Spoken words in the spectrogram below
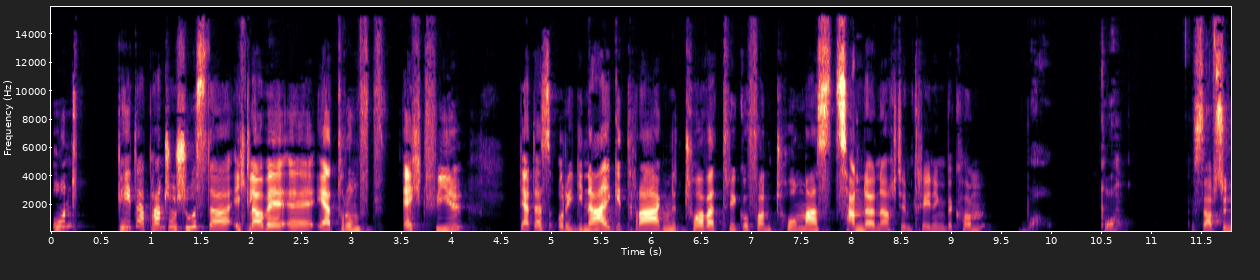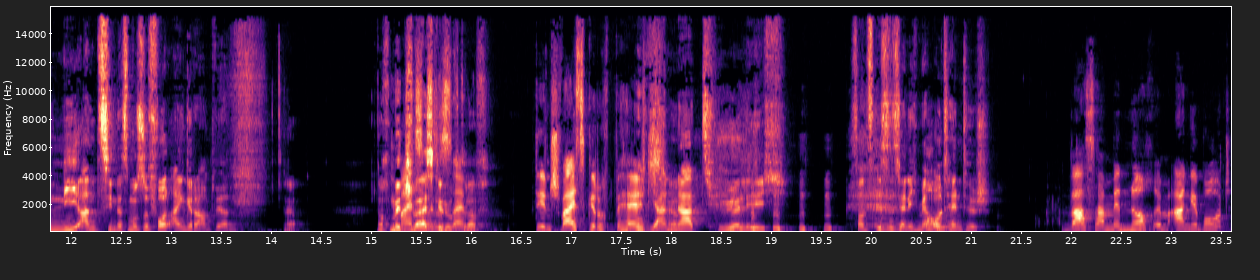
Und Peter Pancho Schuster, ich glaube, äh, er trumpft echt viel. Der hat das original getragene Torwarttrikot von Thomas Zander nach dem Training bekommen. Wow. Boah. Das darfst du nie anziehen. Das muss sofort eingerahmt werden. Ja. Noch mit meinst, Schweißgeruch drauf. Den Schweißgeruch behält. Ja, natürlich. Sonst ist es ja nicht mehr authentisch. Was haben wir noch im Angebot?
